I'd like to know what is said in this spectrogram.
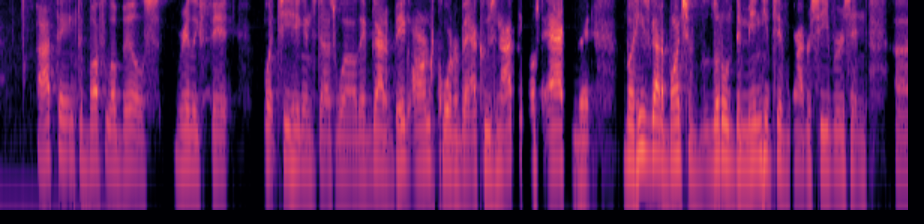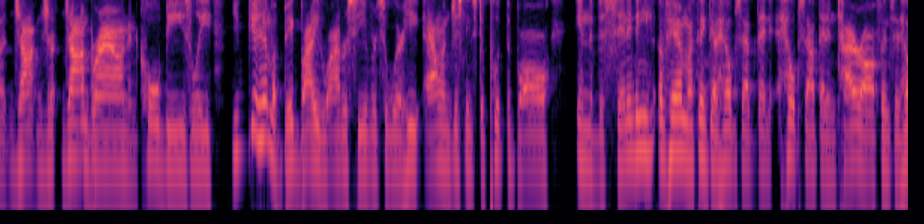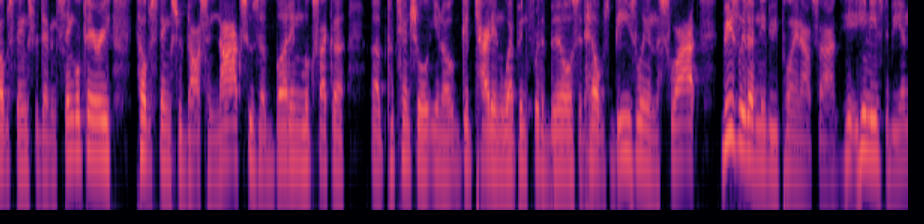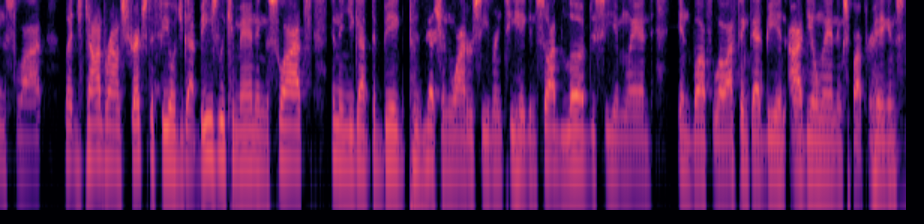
I think the Buffalo Bills really fit what T. Higgins does well. They've got a big armed quarterback who's not the most accurate, but he's got a bunch of little diminutive wide receivers and uh, John John Brown and Cole Beasley. You get him a big bodied wide receiver to where he Allen just needs to put the ball in the vicinity of him. I think that helps out that helps out that entire offense. It helps things for Devin Singletary, helps things for Dawson Knox, who's a budding, looks like a, a potential, you know, good tight end weapon for the Bills. It helps Beasley in the slot. Beasley doesn't need to be playing outside. He, he needs to be in the slot let John Brown stretch the field. You got Beasley commanding the slots, and then you got the big possession wide receiver in T. Higgins. So I'd love to see him land in Buffalo. I think that'd be an ideal landing spot for Higgins.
